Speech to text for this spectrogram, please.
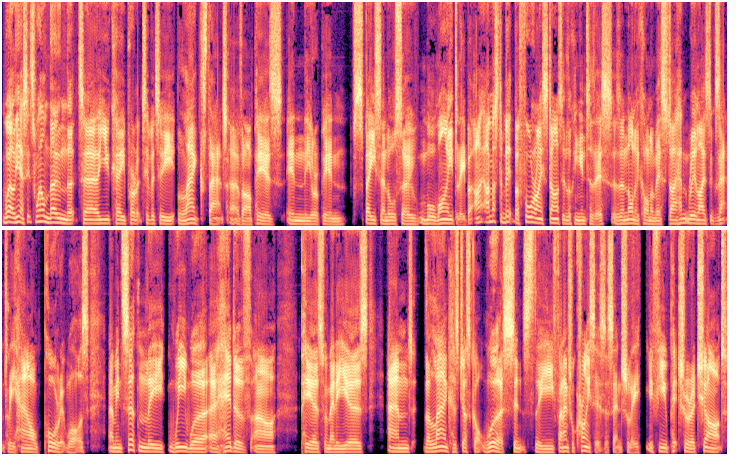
Well, yes, it's well known that uh, UK productivity lags that of our peers in the European space and also more widely. But I, I must admit, before I started looking into this as a non economist, I hadn't realized exactly how poor it was. I mean, certainly we were ahead of our peers for many years. And the lag has just got worse since the financial crisis, essentially. If you picture a chart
